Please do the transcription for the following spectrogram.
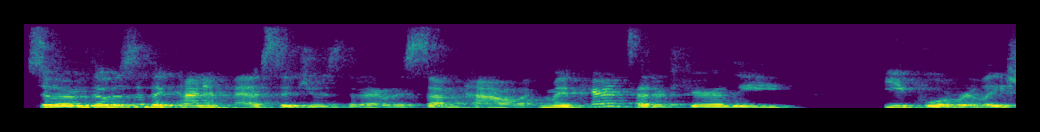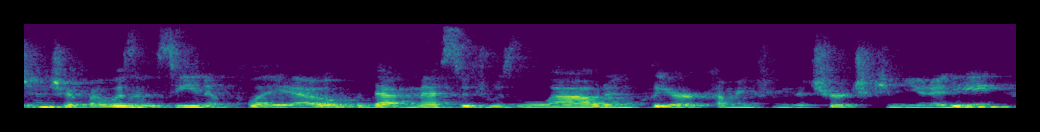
So those are the kind of messages that I was somehow, my parents had a fairly equal relationship. I wasn't seeing it play out, but that message was loud and clear coming from the church community.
